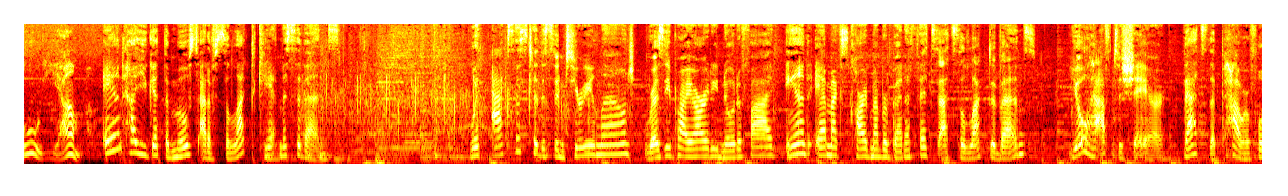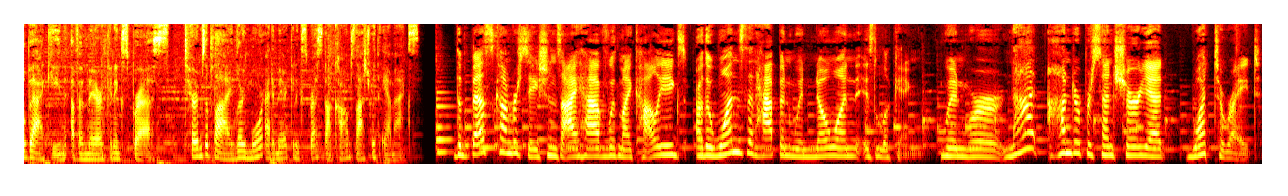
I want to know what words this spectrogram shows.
Ooh, yum. And how you get the most out of select can't miss events. With access to the Centurion Lounge, Resy Priority Notified, and Amex card member benefits at select events, you'll have to share. That's the powerful backing of American Express. Terms apply. Learn more at americanexpress.com slash with Amex. The best conversations I have with my colleagues are the ones that happen when no one is looking, when we're not 100% sure yet what to write.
